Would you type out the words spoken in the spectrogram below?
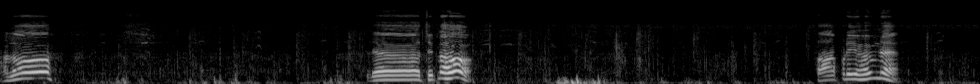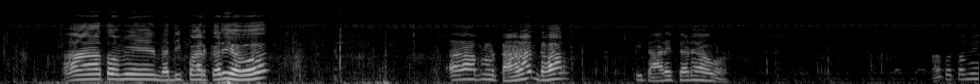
હલો? એટલે કેટલા હો? સાપડી હોય ને? આ તો અમે નદી પાર કરી હવે. આ આપણો ઢારા ઢાર. એ ઢારે ચડ્યા હવે. હા તો તમે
